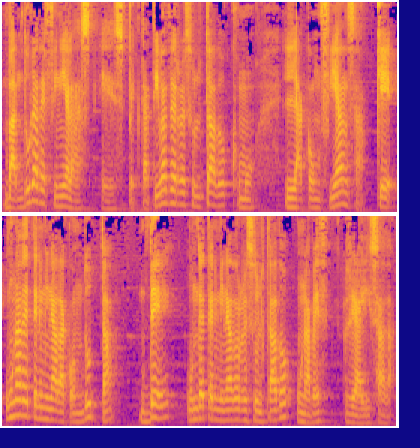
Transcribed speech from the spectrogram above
Bandura definía las expectativas de resultado como la confianza que una determinada conducta dé un determinado resultado una vez realizada.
